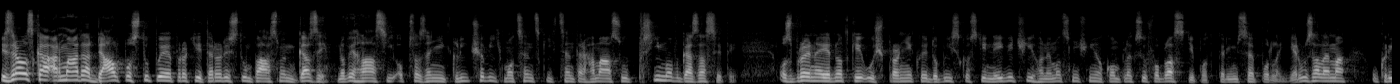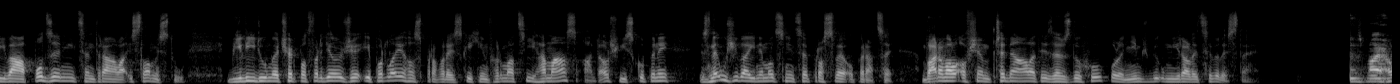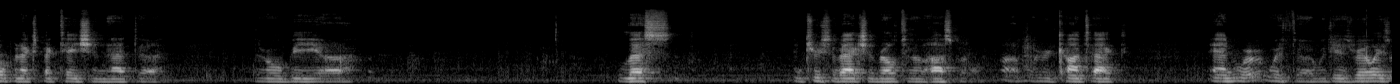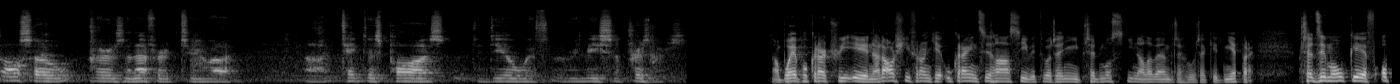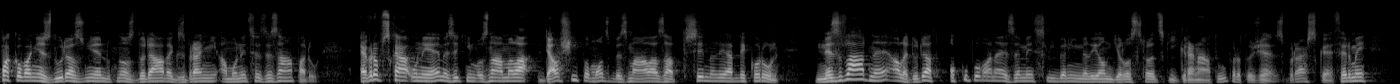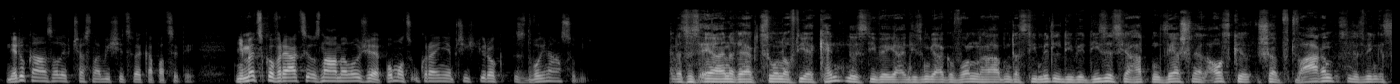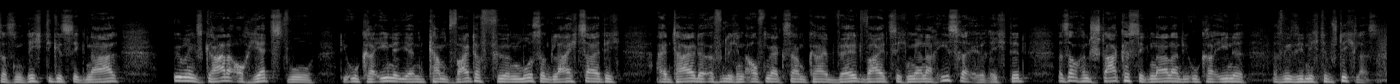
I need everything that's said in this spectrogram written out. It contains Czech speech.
Izraelská armáda dál postupuje proti teroristům pásmem Gazy. Nově hlásí obsazení klíčových mocenských center Hamásu přímo v Gaza City. Ozbrojené jednotky už pronikly do blízkosti největšího nemocničního komplexu v oblasti, pod kterým se podle Jeruzaléma ukrývá podzemní centrála islamistů. Bílý dům večer potvrdil, že i podle jeho spravodajských informací Hamas a další skupiny zneužívají nemocnice pro své operace. Varoval ovšem před nálety ze vzduchu, podle nímž by umírali civilisté. It's my hope and expectation that uh there will be uh, less intrusive action relative to the hospital. Uh, we're in contact, and we're with uh, with the Israelis. Also, there is an effort to uh, uh, take this pause to deal with the release of prisoners. A boje pokračují i na další frontě. Ukrajinci hlásí vytvoření předmostí na levém břehu řeky Dněpr. Před zimou Kyjev opakovaně zdůrazňuje nutnost dodávek zbraní a munice ze západu. Evropská unie mezi tím oznámila další pomoc bezmála za 3 miliardy korun. Nezvládne ale dodat okupované zemi slíbený milion dělostřeleckých granátů, protože zbrojařské firmy nedokázaly včas navýšit své kapacity. Německo v reakci oznámilo, že pomoc Ukrajině příští rok zdvojnásobí. Das ist eher eine Reaktion auf die Erkenntnis, die wir ja in diesem Jahr gewonnen haben, dass die Mittel, die wir dieses Jahr hatten, sehr schnell ausgeschöpft waren. Deswegen ist das ein richtiges Signal Übrigens gerade auch jetzt, wo die Ukraine ihren Kampf weiterführen muss und gleichzeitig ein Teil der öffentlichen Aufmerksamkeit weltweit sich mehr nach Israel richtet, das ist auch ein starkes Signal an die Ukraine, dass wir sie nicht im Stich lassen.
